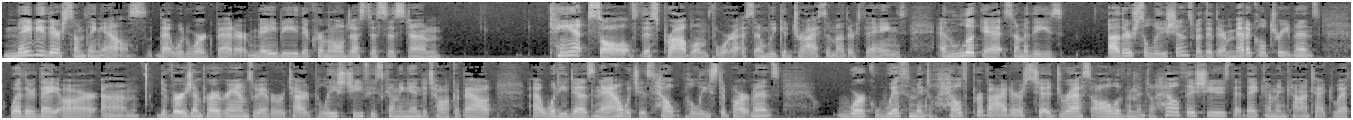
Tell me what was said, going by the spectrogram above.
maybe there's something else that would work better. Maybe the criminal justice system can't solve this problem for us and we could try some other things and look at some of these other solutions whether they're medical treatments whether they are um, diversion programs we have a retired police chief who's coming in to talk about uh, what he does now which is help police departments work with mental health providers to address all of the mental health issues that they come in contact with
